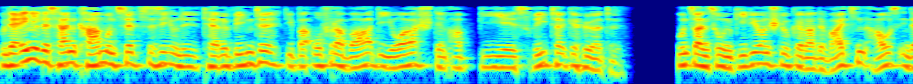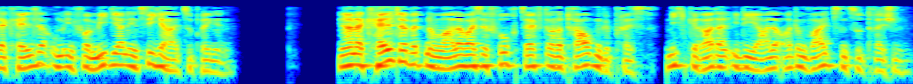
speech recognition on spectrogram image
Und der Engel des Herrn kam und setzte sich unter die Terebinte, die bei Ophra war, die Joasch, dem Abiesriter, gehörte. Und sein Sohn Gideon schlug gerade Weizen aus in der Kälte, um ihn vor Midian in Sicherheit zu bringen. In einer Kälte wird normalerweise Fruchtsäfte oder Trauben gepresst, nicht gerade ein idealer Ort, um Weizen zu dreschen.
